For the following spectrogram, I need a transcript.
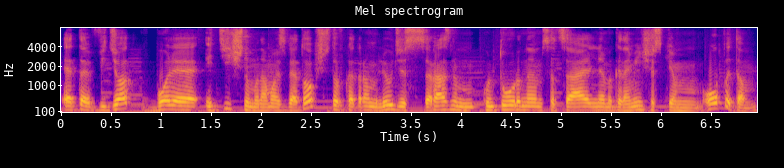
это ведет к более этичному, на мой взгляд, обществу, в котором люди с разным культурным, социальным, экономическим опытом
